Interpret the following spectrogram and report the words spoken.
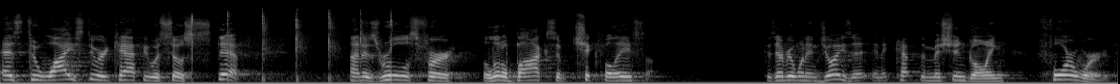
as to why Truett Cathy was so stiff on his rules for a little box of Chick fil A sauce. Because everyone enjoys it, and it kept the mission going forward.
